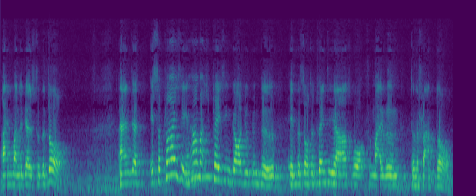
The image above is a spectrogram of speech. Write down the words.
I'm one who goes to the door. And uh, it's surprising how much praising God you can do in the sort of 20 yards walk from my room to the front door.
